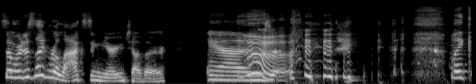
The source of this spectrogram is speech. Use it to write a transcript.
So we're just like relaxing near each other. And Ugh. like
